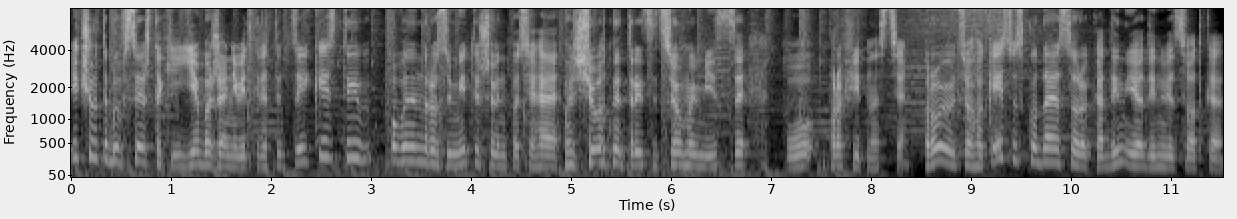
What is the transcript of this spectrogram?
Якщо у тебе все ж таки є бажання відкрити цей кейс, ти повинен розуміти, що він посягає почетне 37 місце по профітності. Рой у цього кейсу складає 41,1%.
